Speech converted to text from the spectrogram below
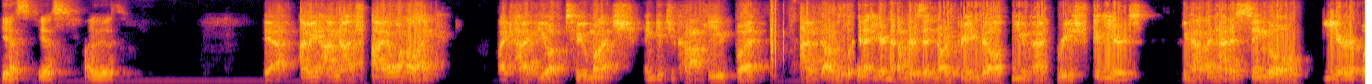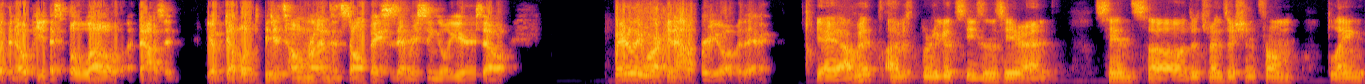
Yes, yes, I did. Yeah, I mean, I'm not. I don't want to like like hype you up too much and get you cocky, but I, I was looking at your numbers at North Greenville. You had three straight years. You haven't had a single year with an OPS below a thousand. You have double digits home runs and stolen bases every single year. So clearly working out for you over there. Yeah, yeah, I've had I've had pretty good seasons here, and since uh, the transition from playing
